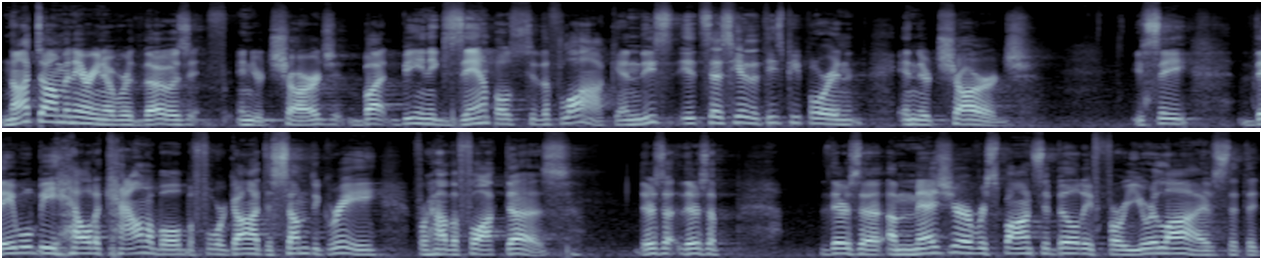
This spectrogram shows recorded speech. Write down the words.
Not domineering over those in your charge, but being examples to the flock. And these, it says here that these people are in, in their charge. You see, they will be held accountable before God to some degree for how the flock does. There's a, there's a, there's a, a measure of responsibility for your lives that, the,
